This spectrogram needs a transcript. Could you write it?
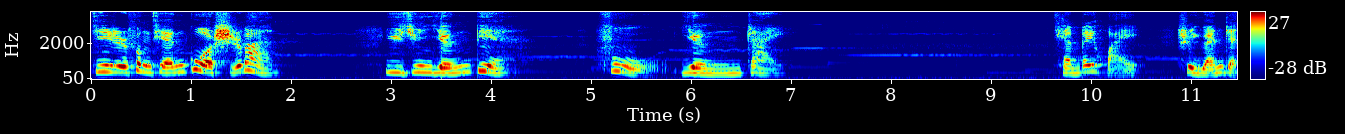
今日俸钱过十万，与君营店复营斋。《遣悲怀》是元稹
